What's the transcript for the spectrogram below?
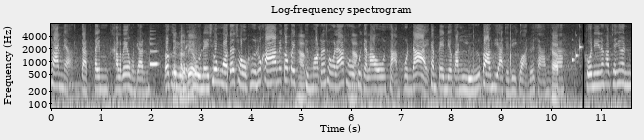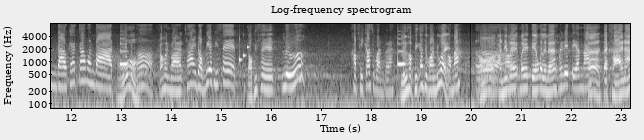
ชั่นเนี่ยจัดเต็มคาราเบลเหมือนกัน ก็คืออยู่ในเต็มคาราเบลอยู่ในช่วงมอเตอร์โชว์คือลูกค้าไม่ต้องไปครับถึงมอเตอร์โชว์แล้วโทรครับคุยกับเรา 3 คนได้แคมเปญเดียวกัน หรือบางทีอาจจะดีกว่าด้วยซ้ำครับนะตัวนี้นะครับใช้เงินดาวน์แค่ 9,000 บาทโอ้เออเก้าพันบาท ใช่ดอกเบี้ยพิเศษ ดอกพิเศษ หรือขับฟรี 90 วันไปไหมหรือขับฟรี90 วันด้วยเอาไหมเอ๋ออันนี้ไม่ไม่ได้เตรียมกันเลยนะ ไม่ได้เตรียมนะ อ่าแต่ขายนะ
